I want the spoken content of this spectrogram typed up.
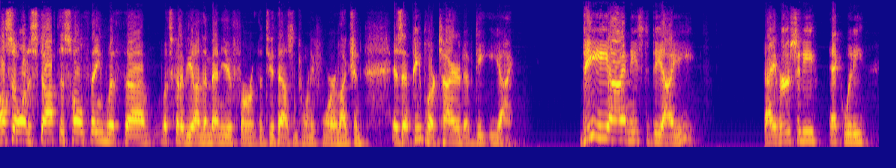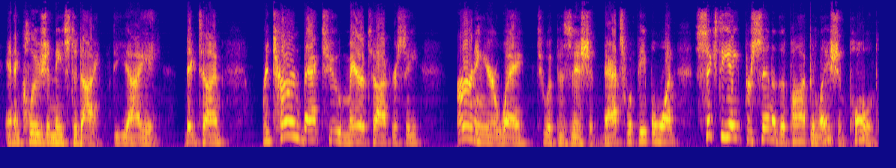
Also, want to stop this whole thing with uh, what's going to be on the menu for the 2024 election is that people are tired of DEI. DEI needs to DIE. Diversity, equity, and inclusion needs to die. DIE. Big time. Return back to meritocracy, earning your way to a position. That's what people want. 68% of the population polled.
